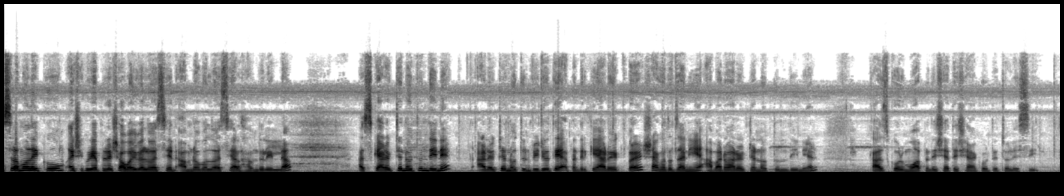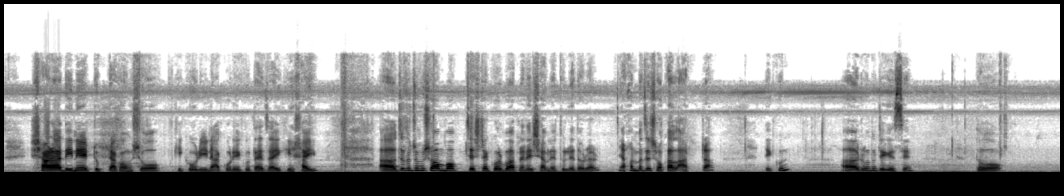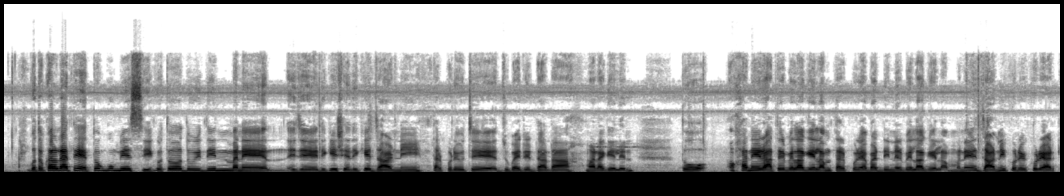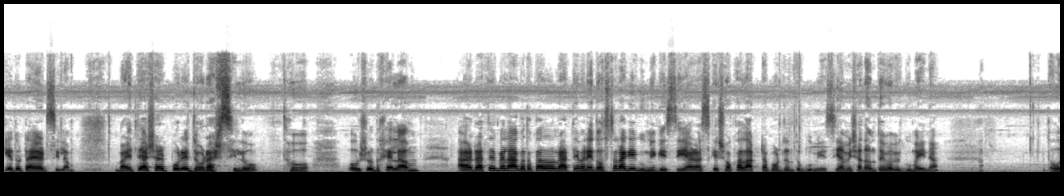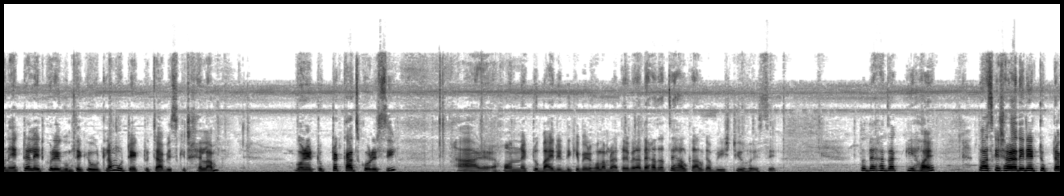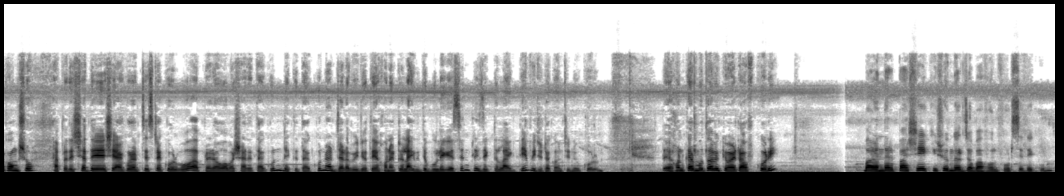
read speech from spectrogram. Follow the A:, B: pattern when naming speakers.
A: আসসালামু আলাইকুম আশা করি আপনারা সবাই ভালো আছেন, আমরাও ভালো আছি, আলহামদুলিল্লাহ। আজকে আরও একটা নতুন দিনে আরও একটা নতুন ভিডিওতে আপনাদেরকে আরও একবার স্বাগত জানিয়ে আবারও আরও একটা নতুন দিনের কাজকর্ম আপনাদের সাথে শেয়ার করতে চলেছি। সারা দিনের টুকটাক অংশ কি করি, না করে, কোথায় যাই, কি খাই যতটুকু সম্ভব চেষ্টা করব আপনাদের সামনে তুলে ধরার। এখন বাজে সকাল আটটা। দেখুন রোদ উঠে গেছে। তো গতকাল রাতে এত ঘুমিয়েছি, গত দুই দিন মানে এই যে এদিকে সেদিকে জার্নি, তারপরে হচ্ছে জুবাইরের দাদা মারা গেলেন। তো ওখানে রাতের বেলা গেলাম, তারপরে আবার দিনের বেলা গেলাম। মানে জার্নি করে করে আর কি এত টায়ার্ড ছিলাম। বাড়িতে আসার পরে জ্বর আসছিল, তো ঔষধ খেলাম। আর রাতের বেলা গতকাল রাতে মানে দশটার আগে ঘুমিয়ে গেছি, আর আজকে সকাল আটটা পর্যন্ত ঘুমিয়েছি। আমি সাধারণত এভাবে ঘুমাই না। তো অনেকটা লেট করে ঘুম থেকে উঠলাম, উঠে একটু চা বিস্কিট খেলাম। ঘরে টুকটাক কাজ করেছি। আর এখন একটু বাইরের দিকে বের হলাম, রাতের বেলা দেখা যাচ্ছে হালকা হালকা বৃষ্টিও হয়েছে। তো দেখা যাক কি হয়। তো আজকে সারাদিনের টুকটাক অংশ আপনাদের সাথে শেয়ার করার চেষ্টা করব। আপনারাও আমার সাথে থাকুন, দেখতে থাকুন। আর যারা ভিডিওতে এখন একটা লাইক দিতে ভুলে গেছেন প্লিজ একটা লাইক দিয়ে ভিডিওটা কন্টিনিউ করুন। তো এখনকার মতো আমি ক্যামেরাটা অফ করি। বারান্দার পাশে কি সুন্দর জবা ফুল ফুটছে, দেখুন।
